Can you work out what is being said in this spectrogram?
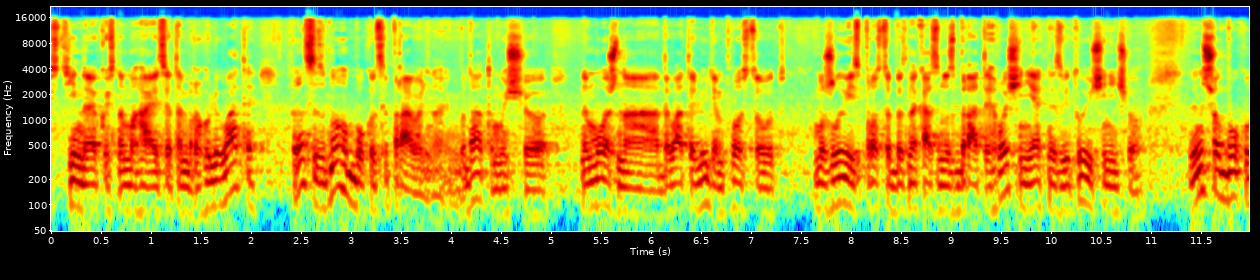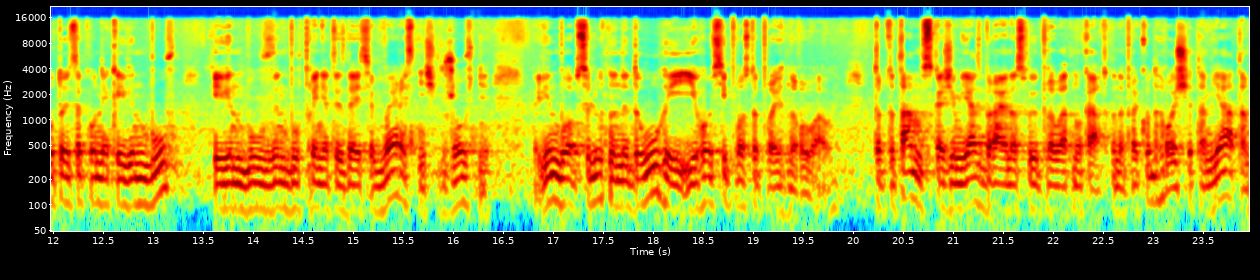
постійно якось намагаються там регулювати. В принципі, з одного боку, це правильно, якби, да, тому що не можна давати людям просто от можливість просто безнаказано збирати гроші, ніяк не звітуючи нічого. З іншого боку, той закон, який він був, який він був, він був прийнятий, здається, в вересні чи в жовтні, він був абсолютно недолугий, і його всі просто проігнорували. Тобто там, скажімо, я збираю на свою приватну картку, наприклад, гроші, там я там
